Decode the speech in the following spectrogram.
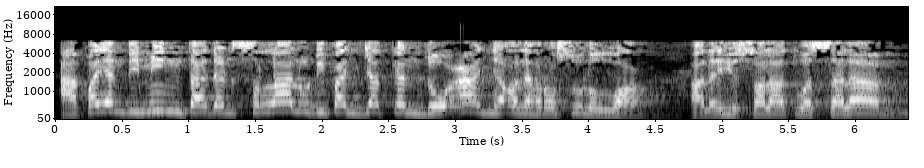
apa yang diminta dan selalu dipanjatkan doanya oleh Rasulullah alaihi salatu wassalam.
